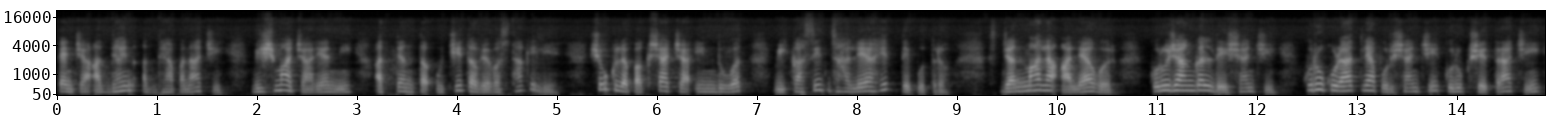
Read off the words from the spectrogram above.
त्यांच्या अध्ययन अध्यापनाची भीष्माचार्यांनी अत्यंत उचित व्यवस्था केली आहे. शुक्ल पक्षाच्या इंदुवत विकसित झाले आहेत ते पुत्र. जन्माला आल्यावर कुरुजांगल देशांची कुरुकुळातल्या पुरुषांची कुरुक्षेत्राची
